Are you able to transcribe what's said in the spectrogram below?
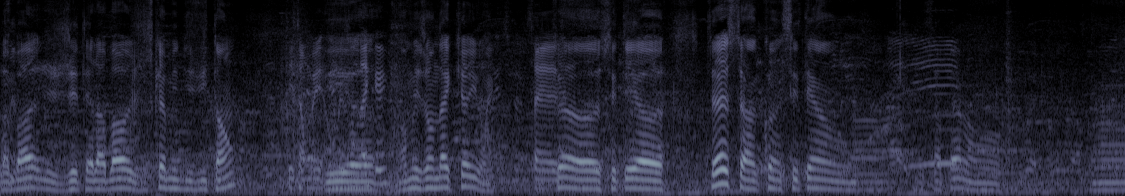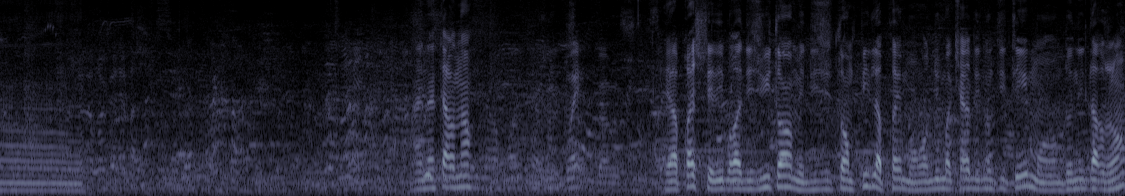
là-bas, j'étais là-bas jusqu'à mes 18 ans. T'étais en, maison d'accueil? En maison d'accueil, ouais. Tu sais, euh, c'était, tu sais, c'était un, co- c'était un, ça s'appelle un, un internat. Ouais. Et après, j'étais libre à 18 ans, mais 18 ans pile. Après, ils m'ont rendu ma carte d'identité, ils m'ont donné de l'argent.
